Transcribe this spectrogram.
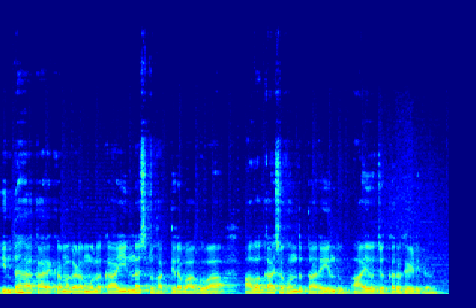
ಇಂತಹ ಕಾರ್ಯಕ್ರಮಗಳ ಮೂಲಕ ಇನ್ನಷ್ಟು ಹತ್ತಿರವಾಗುವ ಅವಕಾಶ ಹೊಂದುತ್ತಾರೆ ಎಂದು ಆಯೋಜಕರು ಹೇಳಿದರು.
